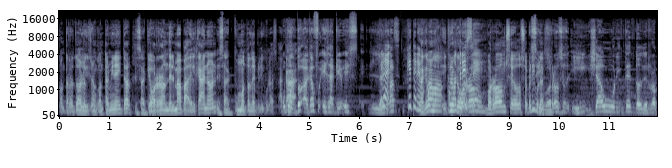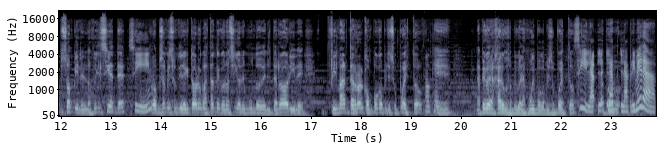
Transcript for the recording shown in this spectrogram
contarle todo lo que hicieron con Terminator, Exacto. que borraron del mapa del canon Exacto. un montón de películas. Acá, montón- acá fue- es la que es la que más ¿Qué la tenemos? que como más- y creo como que borró, 13. borró 11 o 12 películas. Sí, borró- y ya hubo un intento de Rob Zombie en el 2007. Sí. Rob Zombie es un director bastante conocido en el mundo del terror y de filmar terror con poco presupuesto. Ok. Eh, las películas de Halloween son películas muy poco presupuesto. Sí, la, la- La podemos- la primera,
